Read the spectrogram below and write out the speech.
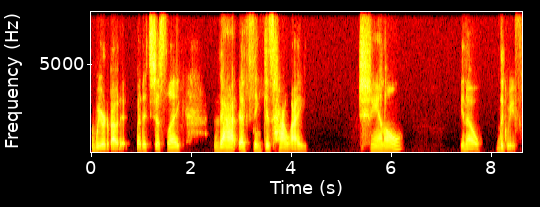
weird about it, but it's just like that I think is how I channel, you know, the grief.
